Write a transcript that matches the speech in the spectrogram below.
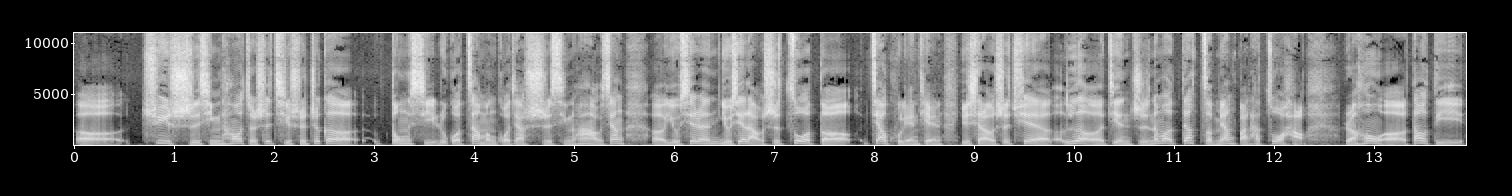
呃去实行它，或者是其实这个东西如果在我们国家实行的话，好像呃有些人有些老师做得叫苦连天，有些老师却乐而见之。那么要怎么样把它做好？然后呃，到底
